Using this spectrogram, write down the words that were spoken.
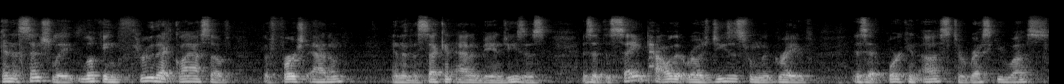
and essentially looking through that glass of the first Adam and then the second Adam being Jesus, is that the same power that rose Jesus from the grave is at work in us to rescue us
